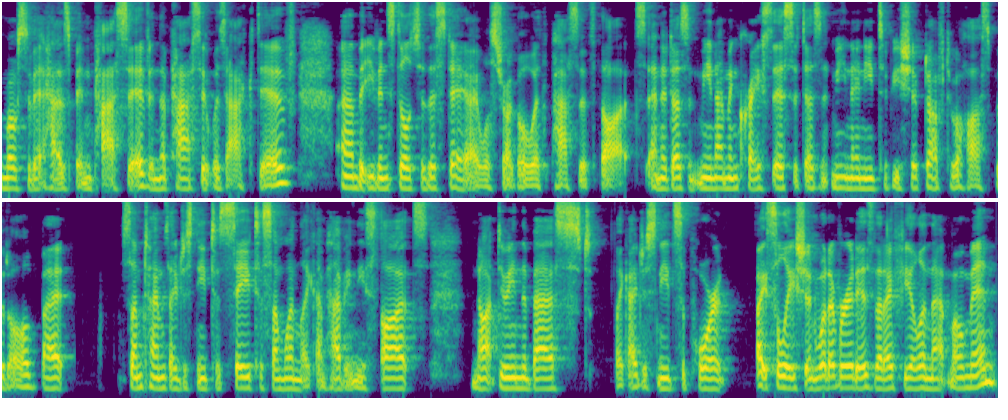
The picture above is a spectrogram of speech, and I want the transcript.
most of it has been passive. In the past, it was active. Um, but even still to this day, I will struggle with passive thoughts. And it doesn't mean I'm in crisis. It doesn't mean I need to be shipped off to a hospital. But sometimes I just need to say to someone, like, I'm having these thoughts, not doing the best. Like, I just need support, isolation, whatever it is that I feel in that moment.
